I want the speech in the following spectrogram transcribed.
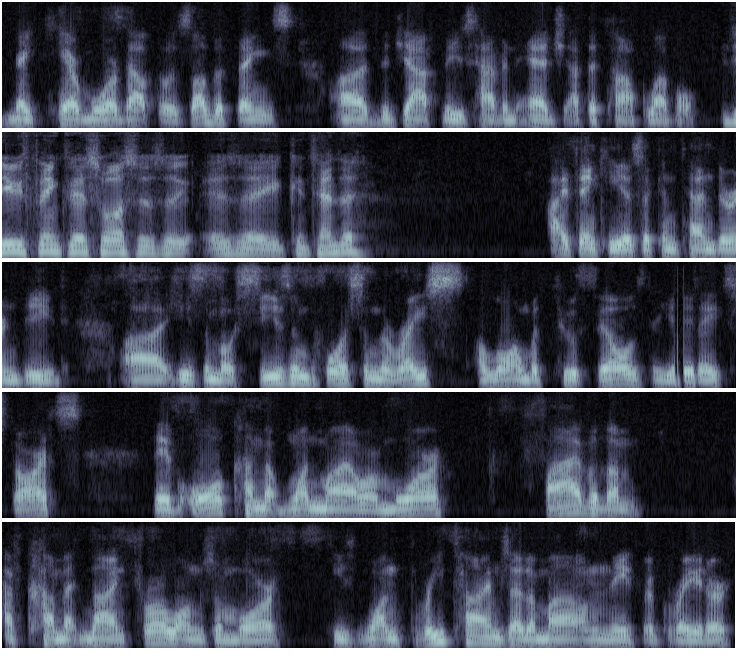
may care more about those other things, uh, the Japanese have an edge at the top level. Do you think this horse is a is a contender? I think he is a contender indeed. Uh, he's the most seasoned horse in the race, along with Two Phils. He has eight starts. They've all come at one mile or more. Five of them have come at nine furlongs or more. He's won three times at a mile and an eighth or greater.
